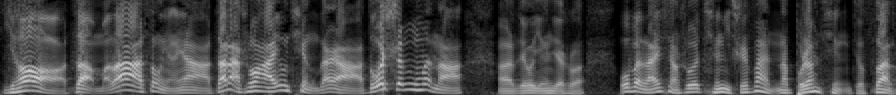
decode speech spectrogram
哟，怎么了，宋莹莹？咱俩说话用请字啊，多生分呐！啊，结果莹姐说，我本来想说请你吃饭，那不让请就算了。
